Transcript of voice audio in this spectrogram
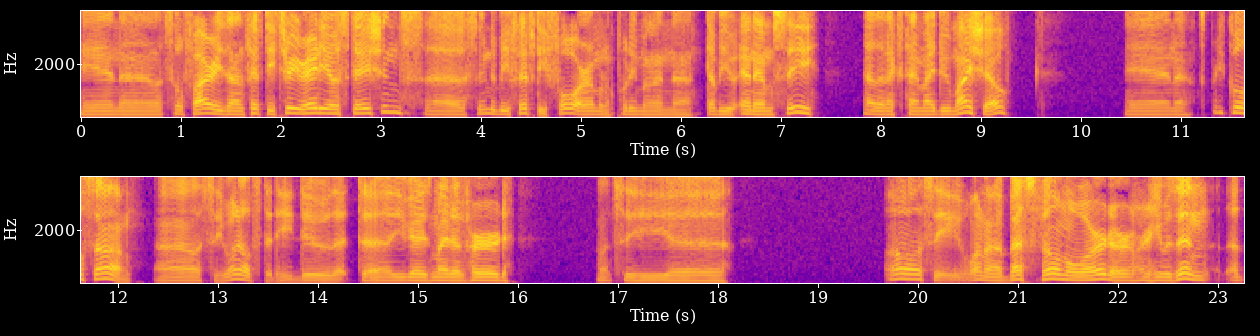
and uh, so far, he's on 53 radio stations, uh, soon to be 54. I'm going to put him on uh, WNMC uh, the next time I do my show. And uh, it's a pretty cool song. Uh, let's see, what else did he do that you guys might have heard? Let's see. oh, let's see. Won a Best Film Award, or, or he was in a,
